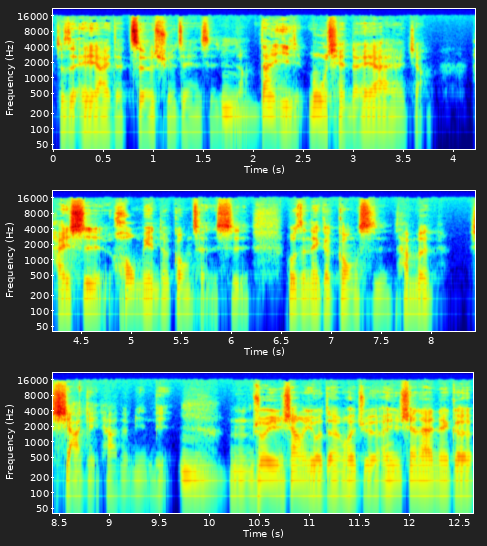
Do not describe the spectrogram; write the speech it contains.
就是 AI 的哲学这件事情上。嗯，但以目前的 AI 来讲，还是后面的工程师或是那个公司他们。下给他的命令，嗯嗯，所以像有的人会觉得，哎，现在那个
